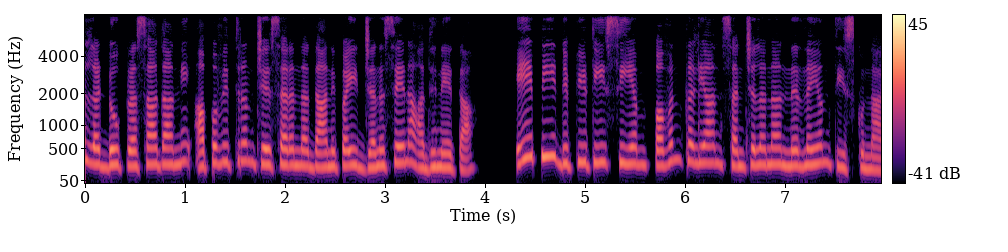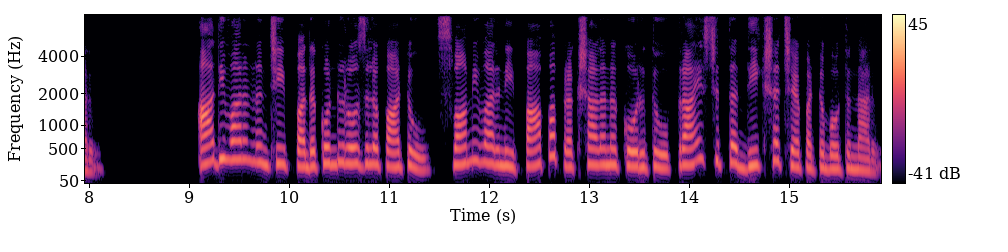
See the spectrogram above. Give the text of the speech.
లడ్డూ ప్రసాదాన్ని అపవిత్రం చేశారన్న దానిపై జనసేన అధినేత AP deputy CM Pawan Kalyan సంచలన నిర్ణయం తీసుకున్నారు. ఆదివారం నుంచి పదకొండు రోజుల పాటు స్వామివారిని పాప ప్రక్షాళన కోరుతూ ప్రాయశ్చిత్త దీక్ష చేపట్టబోతున్నారు.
